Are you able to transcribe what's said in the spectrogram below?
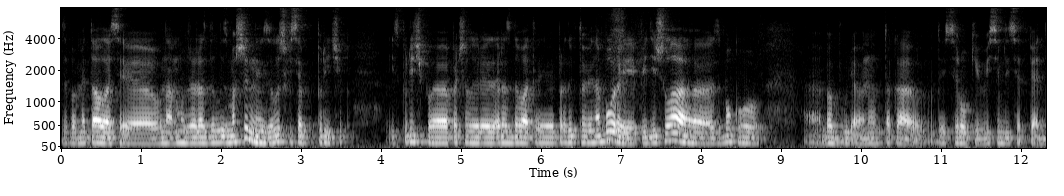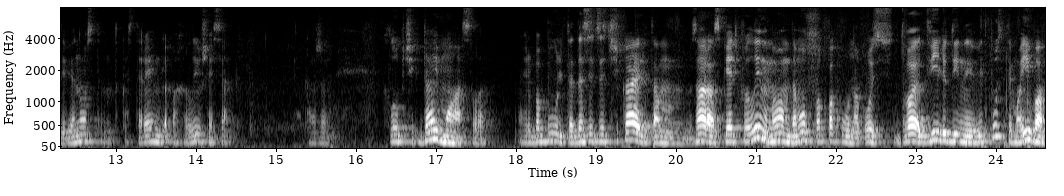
запам'яталася. Е, Ми вже роздали з машини і залишився причіп. І з причіпа почали роздавати продуктові набори. І підійшла е, з боку бабуля, ну така десь років 85-90, ну така старенька, похилившася. Каже: хлопчик, дай масло. Я говорю, бабуль, та досить зачекайте, там зараз 5 хвилин, ми вам дамо пакунок. Ось два, дві людини відпустимо і вам.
